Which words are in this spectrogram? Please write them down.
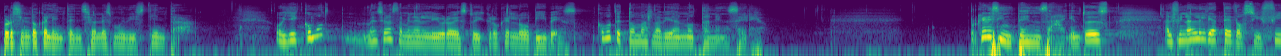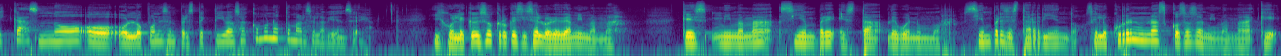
pero siento que la intención es muy distinta. Oye, ¿y cómo mencionas también en el libro esto y creo que lo vives? ¿Cómo te tomas la vida no tan en serio? Porque eres intensa y entonces al final del día te dosificas, ¿no? O, lo pones en perspectiva. O sea, ¿cómo no tomarse la vida en serio? Híjole, que eso creo que sí se lo heredé a mi mamá. Que es, mi mamá siempre está de buen humor, siempre se está riendo. Se le ocurren unas cosas a mi mamá que,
